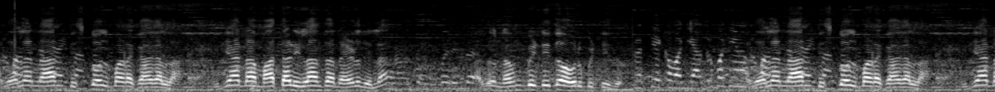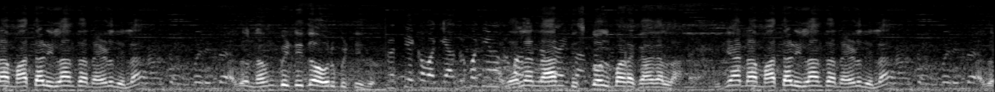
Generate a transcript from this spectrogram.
ಅದೆಲ್ಲ ನಾನು ಡಿಸ್ಕ್ಲೋಸ್ ಮಾಡೋಕ್ಕಾಗಲ್ಲ. ನಿಜ ನಾನು ಮಾತಾಡಿಲ್ಲ ಅಂತ ನಾನು ಹೇಳೋದಿಲ್ಲ. ಅದು ನಮ್ಗೆ ಬಿಟ್ಟಿದ್ದು ಅವ್ರು ಬಿಟ್ಟಿದ್ದು. ಪ್ರತ್ಯೇಕವಾಗಿ ಅದ್ರ ಬಗ್ಗೆ ಏನಾದ್ರು ಅದೆಲ್ಲ ನಾನು ಡಿಸ್ಕ್ಲೋಸ್ ಮಾಡೋಕ್ಕಾಗಲ್ಲ. ನಿಜ ನಾ ಮಾತಾಡಿಲ್ಲ ಅಂತ ನಾನು ಹೇಳೋದಿಲ್ಲ. ಅದು ನಮ್ಗೆ ಬಿಟ್ಟಿದ್ದು ಅವ್ರು ಬಿಟ್ಟಿದ್ದು. ಪ್ರತ್ಯೇಕವಾಗಿ ಅದ್ರ ಬಗ್ಗೆ ಏನಾದ್ರು ಅದೆಲ್ಲ ನಾನು ಡಿಸ್ಕ್ಲೋಸ್ ಮಾಡೋಕ್ಕಾಗಲ್ಲ. ನಿಜ ನಾ ಮಾತಾಡಿಲ್ಲ ಅಂತ ನಾನು ಹೇಳೋದಿಲ್ಲ. ಅದು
